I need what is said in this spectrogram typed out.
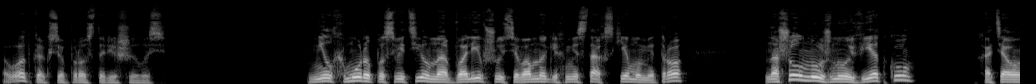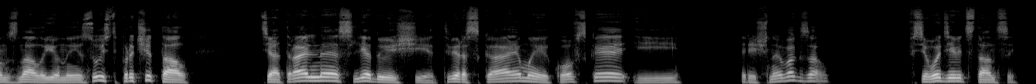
Вот как все просто решилось. Нил хмуро посветил на обвалившуюся во многих местах схему метро, нашел нужную ветку, хотя он знал ее наизусть, прочитал — Театральная, следующие Тверская, Маяковская и речной вокзал. Всего девять станций.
